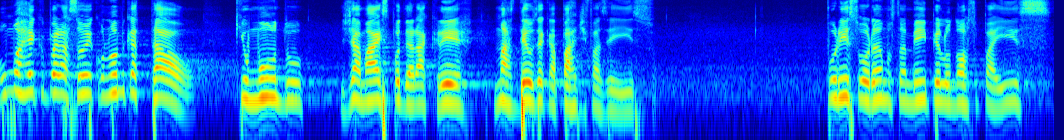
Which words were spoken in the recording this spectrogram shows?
uma recuperação econômica tal que o mundo jamais poderá crer, mas Deus é capaz de fazer isso. Por isso oramos também pelo nosso país,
